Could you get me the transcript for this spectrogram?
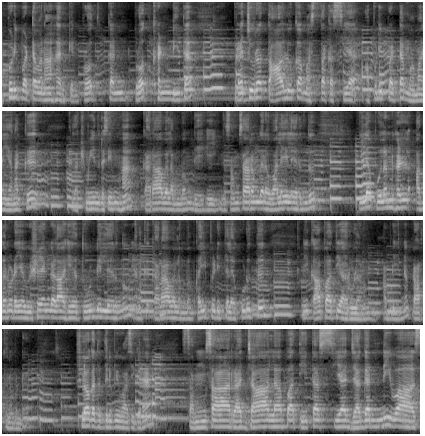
அப்படிப்பட்டவனாக இருக்கேன். புரோத்கண் புரோத்கண்டித பிரச்சுர தாலுக மஸ்தகசிய அப்படிப்பட்ட மம எனக்கு லக்ஷ்மி நிருசிம்ஹ கராவலம்பம் தேகி. இந்த சம்சாரங்கிற வலையிலிருந்து இள புலன்கள் அதனுடைய விஷயங்களாகிய தூண்டிலிருந்தும் எனக்கு கராவலம்பம் கைப்பிடித்தலை கொடுத்து நீ காப்பாற்றி அருளணும் அப்படின்னு பிரார்த்தனை பண்ணுறேன் ஸ்லோகத்தை திருப்பி வாசிக்கிறேன். சம்சார ஜாலபதி தஸ்ய ஜகன்னிவாச.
